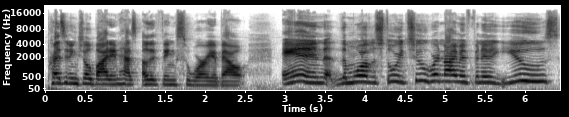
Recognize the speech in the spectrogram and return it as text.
President Joe Biden has other things to worry about. And the moral of the story, too, we're not even gonna use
